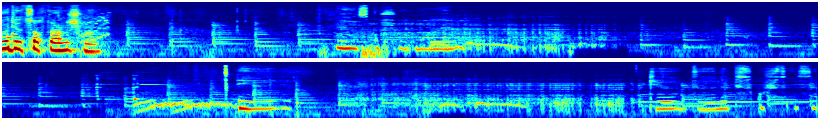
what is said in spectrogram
Bu video çox danışma. Neyse şöyle. Pis kuş sesi.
